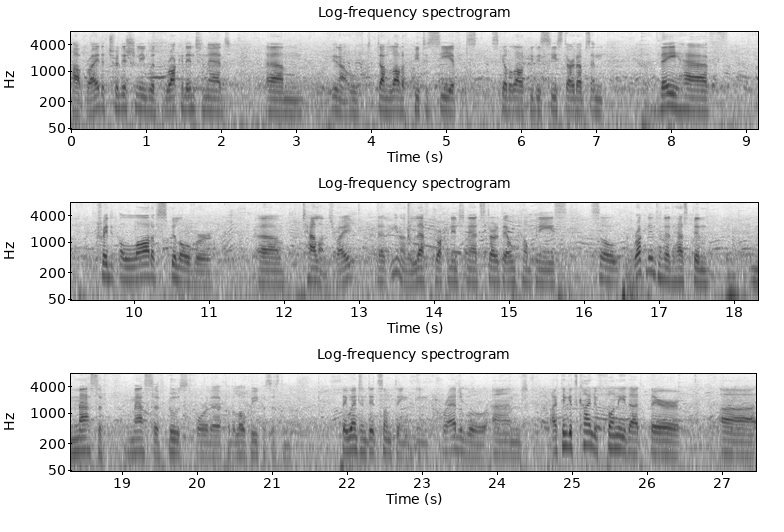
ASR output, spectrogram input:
hub, right? It traditionally, with Rocket Internet, um, you know, we've done a lot of B2C, have scaled a lot of B2C startups, and they have created a lot of spillover uh, talent, right? That you know, the left Rocket Internet started their own companies. So Rocket Internet has been a massive, massive boost for the for the local ecosystem. They went and did something incredible, and I think it's kind of funny that they're uh,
